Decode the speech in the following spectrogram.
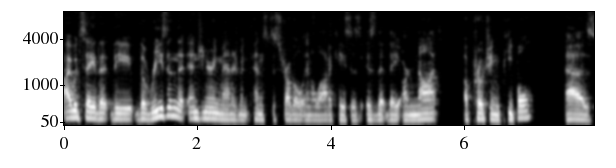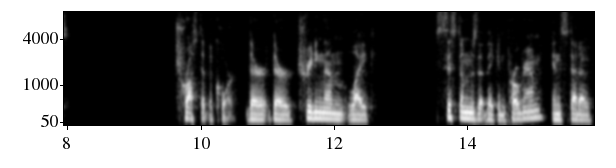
i would say that the the reason that engineering management tends to struggle in a lot of cases is that they are not approaching people as trust at the core they're they're treating them like systems that they can program instead of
